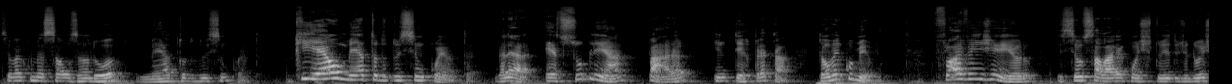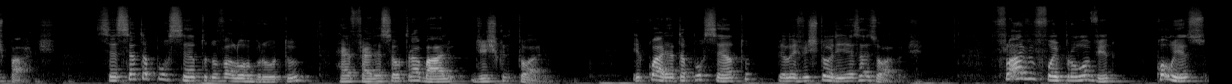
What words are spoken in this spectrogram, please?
você vai começar usando o método dos 50. O que é o método dos 50? Galera, é sublinhar para interpretar. Então vem comigo. Flávio é engenheiro e seu salário é constituído de duas partes. 60% do valor bruto refere a seu trabalho de escritório e 40% pelas vistorias às obras. Flávio foi promovido, com isso,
